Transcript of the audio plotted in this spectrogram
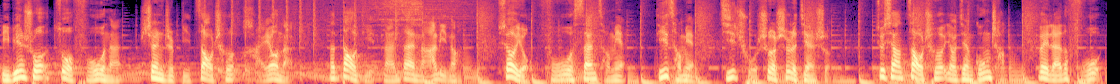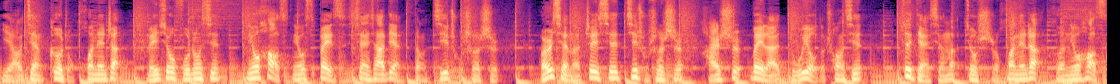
李斌说，做服务难，甚至比造车还要难。那到底难在哪里呢？需要有服务三层面。第一层面，基础设施的建设，就像造车要建工厂，未来的服务也要建各种换电站、维修服务中心、New House、New Space、线下店等基础设施。而且呢，这些基础设施还是未来独有的创新。最典型的就是换电站和 New House，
